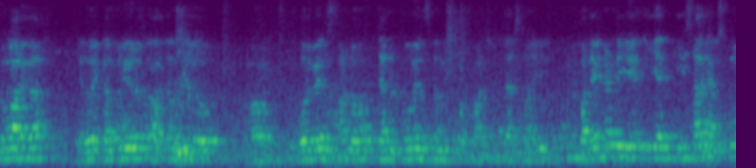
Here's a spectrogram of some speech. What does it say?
సుమారుగా ఇరవై కంపెనీలు ఆరు కంపెనీలు four wheels and ten two wheels companies కూడా పార్టిసిపేట్ చేస్తున్నాయి. బట్ ఏంటంటే ఈసారి ఎక్స్పో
